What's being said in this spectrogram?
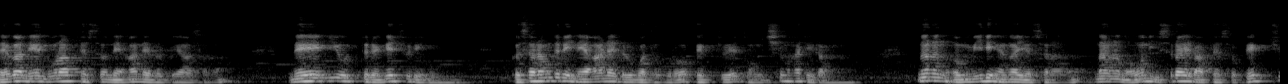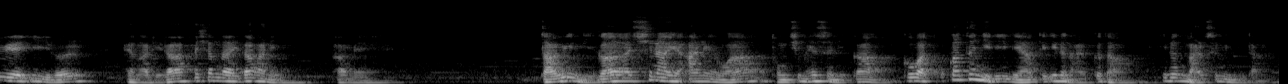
내가 내 눈앞에서 내 아내를 빼앗아 내 이웃들에게 주리니 그 사람들이 내 아내들과 더불어 백주에 동침하리라. 너는 엄밀히 행하였으나 나는 온 이스라엘 앞에서 백주의 이 일을 행하리라 하셨나이다 하니 아멘. 다윗 네가 신하의 아내와 동침했으니까 그와 똑같은 일이 내한테 일어날 거다 이런 말씀입니다.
